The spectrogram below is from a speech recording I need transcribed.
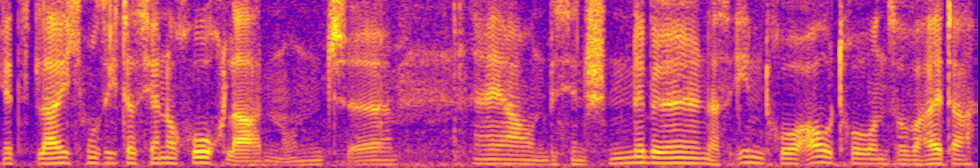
Jetzt gleich muss ich das ja noch hochladen und äh, naja, und ein bisschen schnibbeln, das Intro, Outro und so weiter.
